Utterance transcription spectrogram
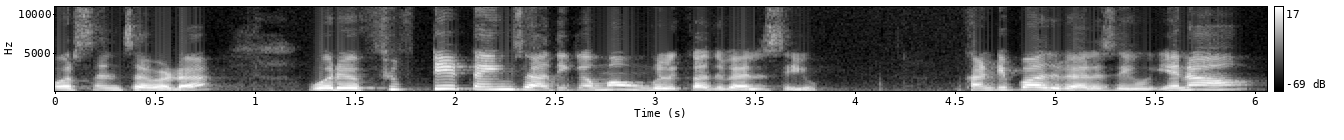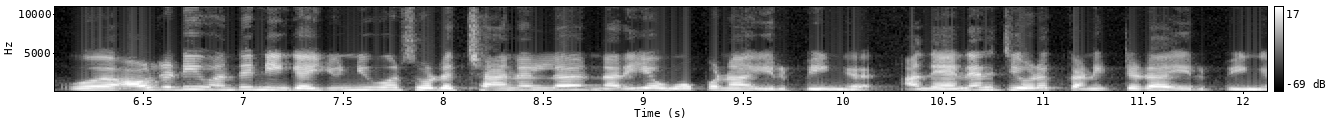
பர்சன்ஸை விட ஒரு ஃபிஃப்டி டைம்ஸ் அதிகமாக உங்களுக்கு அது வேலை செய்யும். கண்டிப்பாக அது வேலை செய்யும். ஏன்னா ஆல்ரெடி வந்து நீங்கள் யூனிவர்ஸோட சேனலில் நிறைய ஓப்பனாக இருப்பீங்க. அந்த எனர்ஜியோட கனெக்டடாக இருப்பீங்க.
